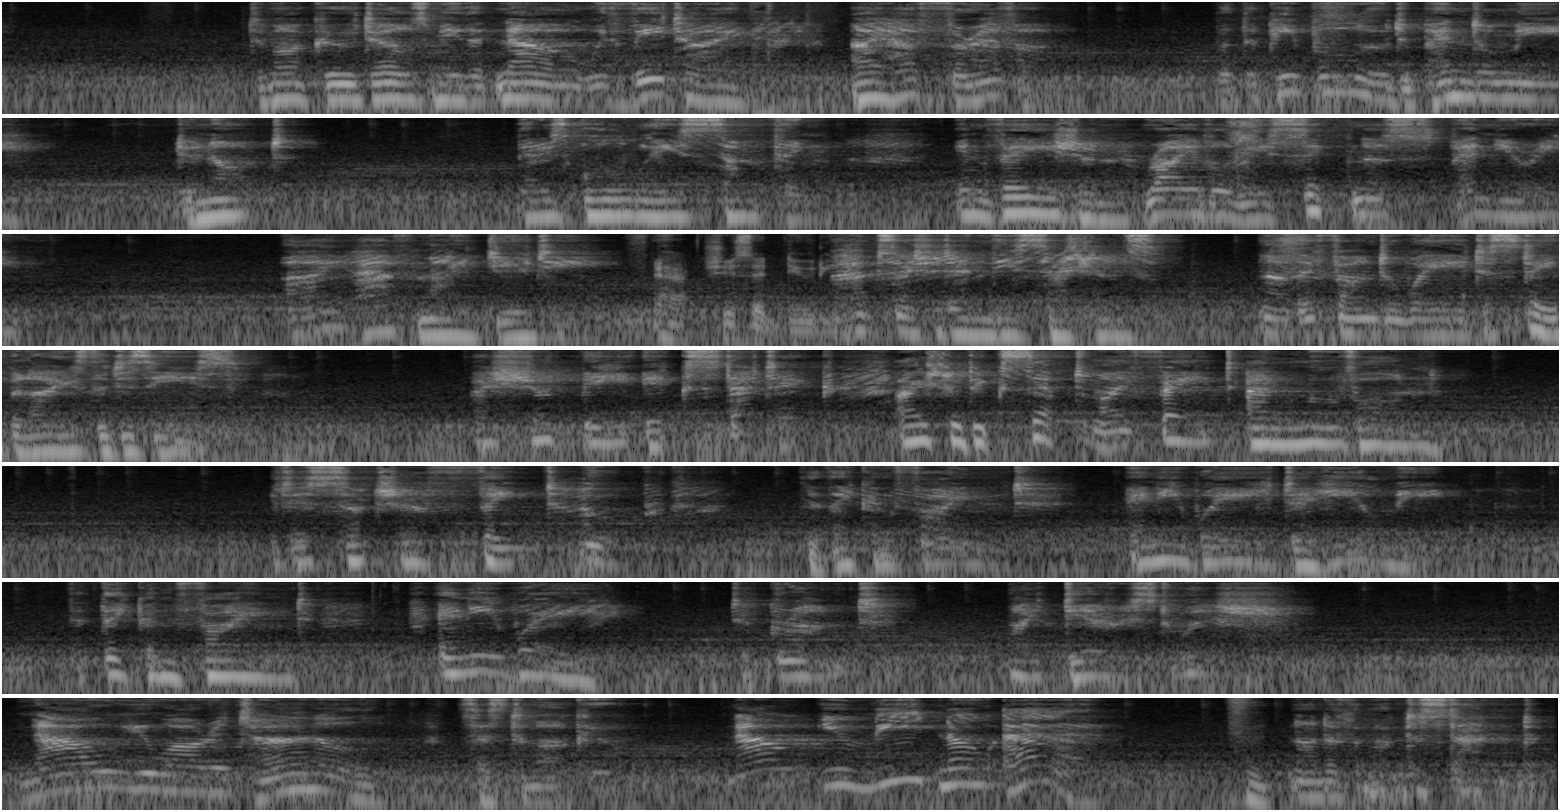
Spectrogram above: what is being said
Tamaku tells me that now, with Vitae, I have forever. But the people who depend on me do not. There is always something. Invasion, rivalry, sickness, penury. I have my duty. Ah, she said duty. Perhaps I should end these sessions. Now they've found a way to stabilize the disease. I should be ecstatic. I should accept my fate and move on. It is such a faint hope that they can find any way to heal me. That they can find any way to grant my dearest wish. Now you are eternal, says Tamaku. Now you need no heir. Hmm. None of them understand.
